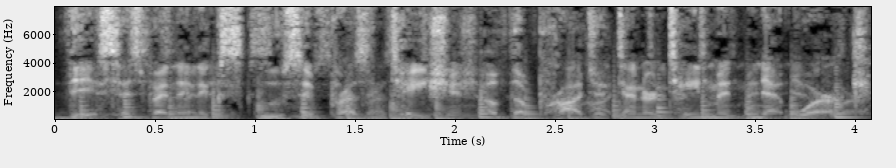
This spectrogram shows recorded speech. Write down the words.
This has been an exclusive presentation of the Project Entertainment Network.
